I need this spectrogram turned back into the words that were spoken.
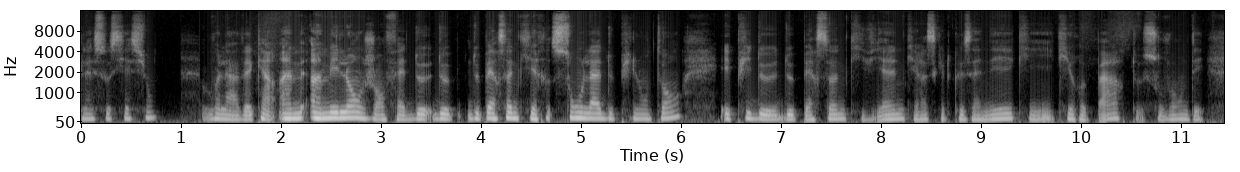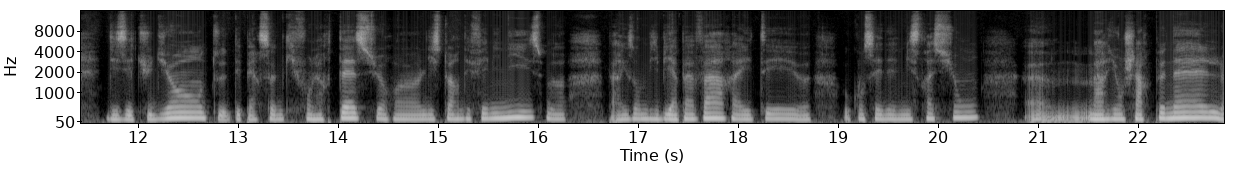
l'association voilà, avec un, mélange en fait de, personnes qui sont là depuis longtemps et puis de, personnes qui viennent, qui restent quelques années, qui, repartent, souvent des, étudiantes, des personnes qui font leur thèse sur euh, l'histoire des féminismes. Par exemple, Bibia Pavard a été euh, au conseil d'administration, euh, Marion Charpenel,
